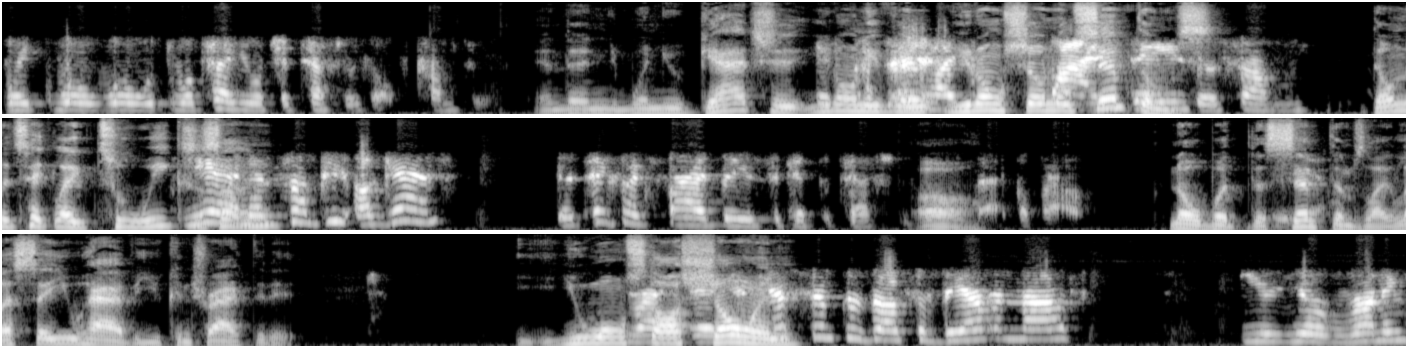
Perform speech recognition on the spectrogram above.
Wait, we'll, we'll we'll tell you what your test results come to. And then when you got you, you It's don't even like you don't show no symptoms. days or something. Don't it take like two weeks or something? Yeah, and then some people again, it takes like five days to get the test Oh. back about. No, but the symptoms, like let's say you have it, you contracted it, you won't Right. start showing. If your symptoms are severe enough, you're, you're running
